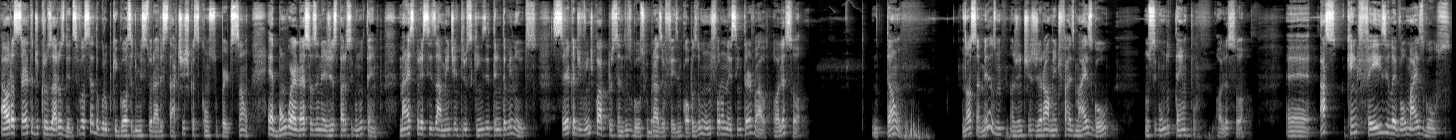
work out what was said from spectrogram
A hora certa de cruzar os dedos. Se você é do grupo que gosta de misturar estatísticas com superstição, é bom guardar suas energias para o segundo tempo, mais precisamente entre os 15 e 30 minutos. Cerca de 24% dos gols que o Brasil fez em Copas do Mundo foram nesse intervalo. Olha só. Então, nossa, é mesmo? A gente geralmente faz mais gol no segundo tempo. Olha só. É, as, quem fez e levou mais gols?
